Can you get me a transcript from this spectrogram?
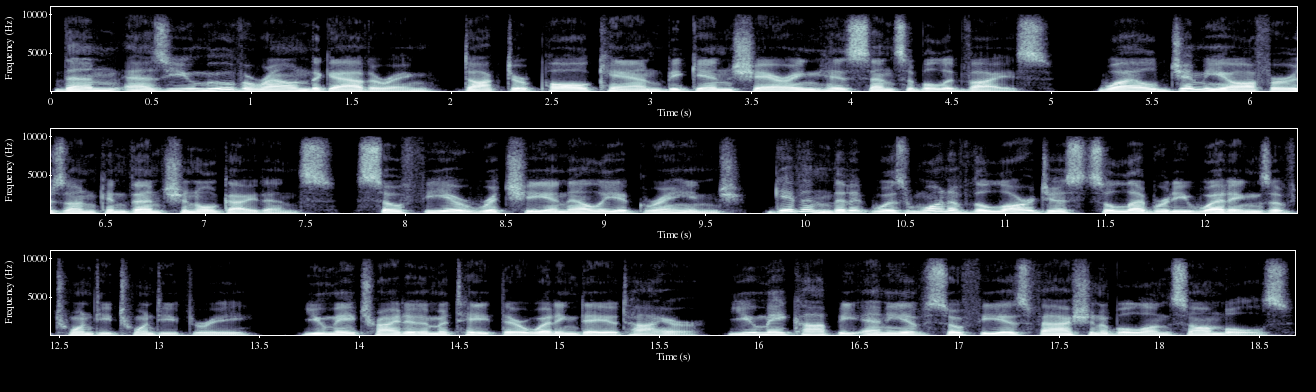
Then, as you move around the gathering, Dr. Paul can begin sharing his sensible advice. While Jimmy offers unconventional guidance, Sofia Richie and Elliot Grainge, given that it was one of the largest celebrity weddings of 2023, you may try to imitate their wedding day attire. You may copy any of Sofia's fashionable ensembles.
